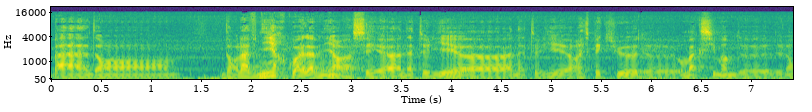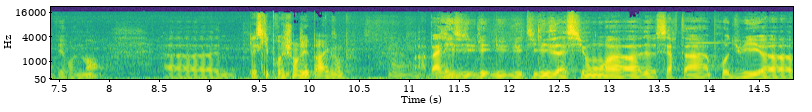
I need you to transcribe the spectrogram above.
bah, dans, dans l'avenir. quoi. L'avenir, c'est un atelier, euh, un atelier respectueux au maximum de, l'environnement. Euh, Qu'est-ce qui pourrait changer, par exemple? Ah bah, L'utilisation euh, de certains produits euh,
